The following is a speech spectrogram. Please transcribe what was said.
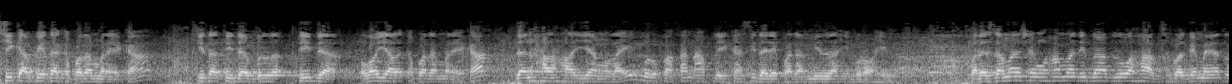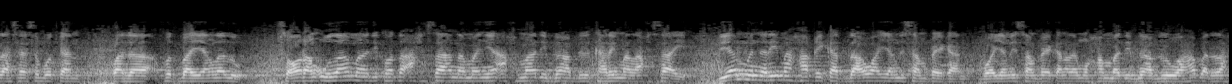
sikap kita kepada mereka, kita tidak ber, tidak loyal kepada mereka dan hal-hal yang lain merupakan aplikasi daripada milah Ibrahim. Pada zaman Syekh Muhammad Ibn Abdul Wahab sebagaimana telah saya sebutkan pada khutbah yang lalu, seorang ulama di kota Ahsa namanya Ahmad Ibn Abdul Karim Al-Ahsai. Dia menerima hakikat dakwah yang disampaikan, bahwa yang disampaikan oleh Muhammad Ibn Abdul Wahab adalah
